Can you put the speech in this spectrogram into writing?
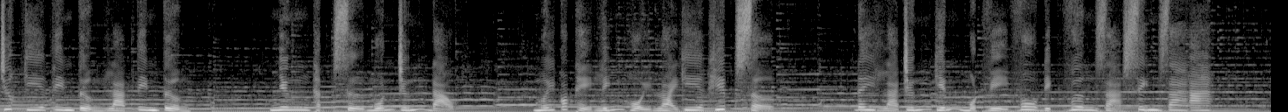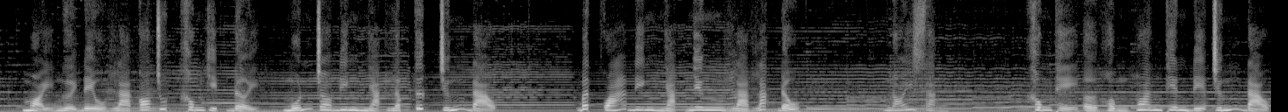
Trước kia tin tưởng là tin tưởng. Nhưng thật sự muốn chứng đạo Mới có thể lính hội loại kia khiếp sợ. Đây là chứng kiến một vị vô địch vương giả sinh ra a. Mọi người đều là có chút không kịp đợi, Muốn cho Đinh Nhạc lập tức chứng đạo. Bất quá Đinh Nhạc nhưng là lắc đầu, Nói rằng, Không thể ở hồng hoang thiên địa chứng đạo.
